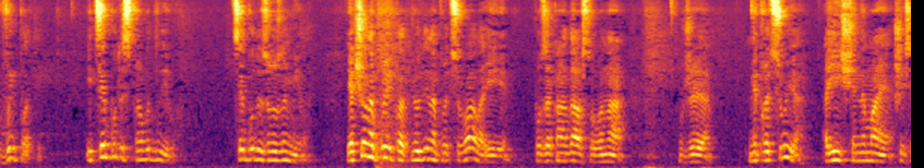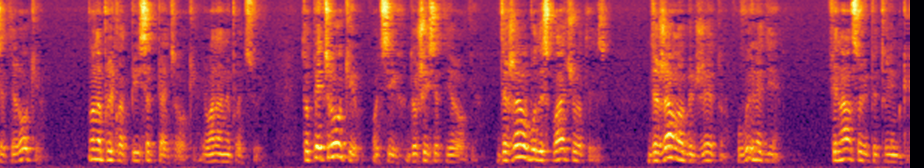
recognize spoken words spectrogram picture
виплати. І це буде справедливо. Це буде зрозуміло. Якщо, наприклад, людина працювала і по законодавству вона вже не працює, а їй ще немає 60 років, ну, наприклад, 55 років, і вона не працює, то 5 років оцих до 60 років держава буде сплачувати з державного бюджету у вигляді фінансової підтримки.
